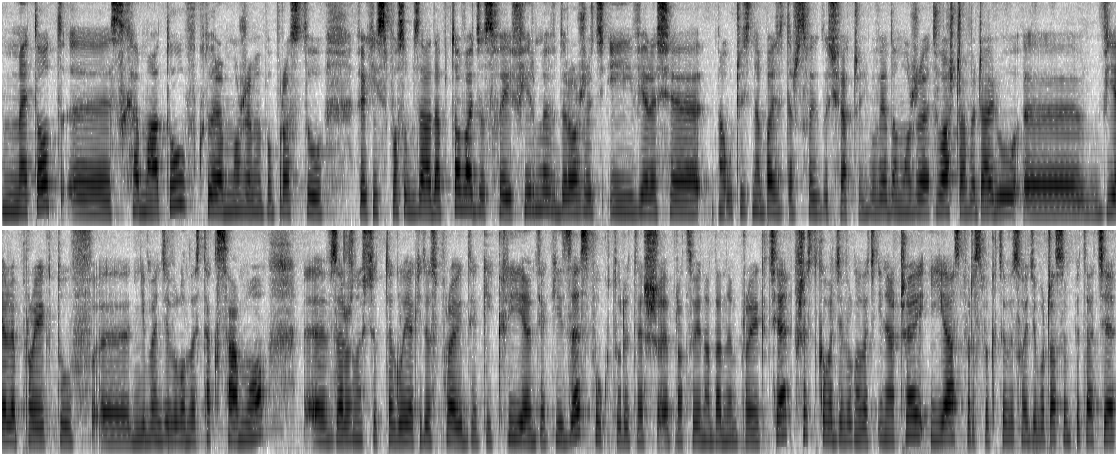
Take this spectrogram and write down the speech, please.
metod, y, schematów, które możemy po prostu w jakiś sposób zaadaptować do swojej firmy, wdrożyć i wiele się nauczyć na bazie też swoich doświadczeń, bo wiadomo, że zwłaszcza w Agile'u wiele projektów e, nie będzie wyglądać tak samo, e, w zależności od tego, jaki to jest projekt, jaki klient, jaki zespół, który też e, pracuje na danym projekcie. Wszystko będzie wyglądać inaczej i ja z perspektywy, słuchajcie, bo czasem pytacie,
